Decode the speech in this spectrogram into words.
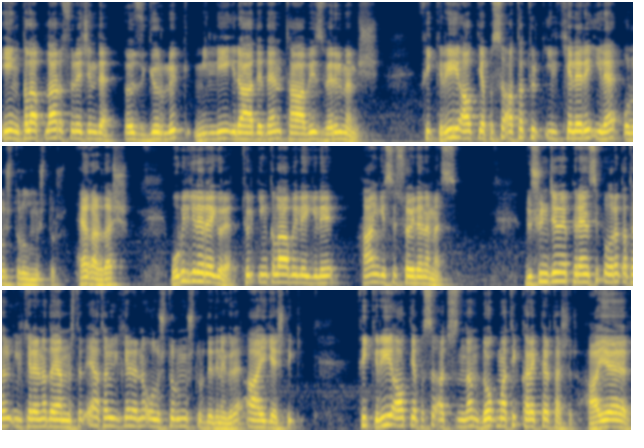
İnkılaplar sürecinde özgürlük milli iradeden taviz verilmemiş. Fikri altyapısı Atatürk ilkeleri ile oluşturulmuştur. He kardeş, bu bilgilere göre Türk İnkılabı ile ilgili hangisi söylenemez? Düşünce ve prensip olarak Atatürk ilkelerine dayanmıştır. E Atatürk ilkelerine oluşturulmuştur dediğine göre A'yı geçtik. Fikri altyapısı açısından dogmatik karakter taşır. Hayır.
